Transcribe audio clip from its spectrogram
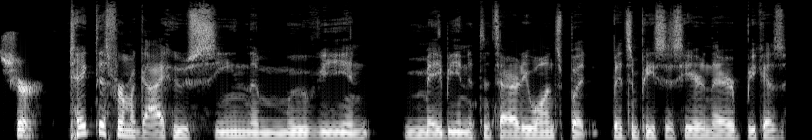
Sure. Take this from a guy who's seen the movie and maybe in its entirety once, but bits and pieces here and there because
